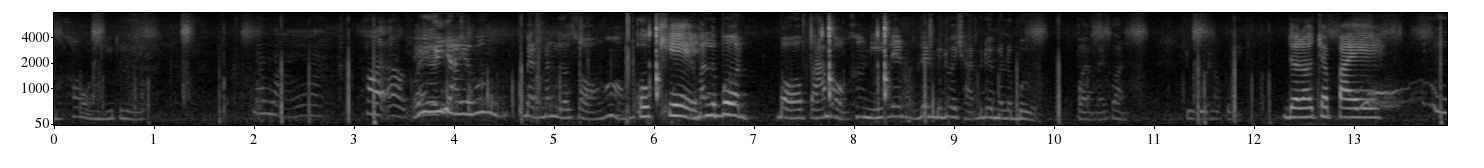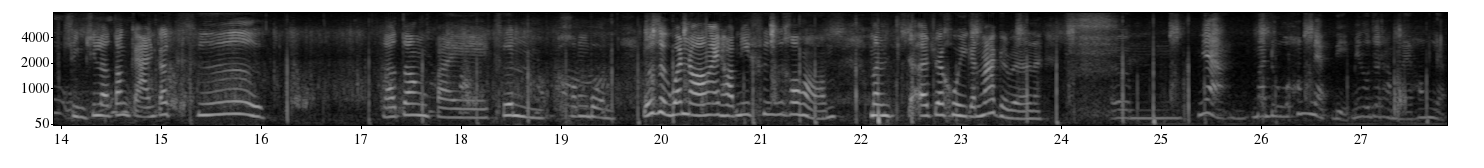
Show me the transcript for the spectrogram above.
มาเข้าอันนี้ไปเลย นั่นไหนอะถอดออกเฮ้ยเฮ้ยอย่าอย่าเพิ่งแบตมันเหลือสองหอมโอเค เดี๋ยวมันระเบิด บอกป้าบอกเครื่องนี้เล่นเล่นไปด้วยชาร์จไปด้วยมันระเบิด ปล่อยไว้ก่อน ดูกูทับไว้เดี๋ยวเราจะไปสิ่งที่เราต้องการก็คือ เราต้องไปขึ้นข้างบน รู้สึกว่าน้องไอท็อปนี่คือข้าวหอม มันจะจะคุยกันมากเกินไปแล้วนะเอ่มเนี่ย มาดูห้องแลบดิไม่รู้จะทำอะไรห้องแลบ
